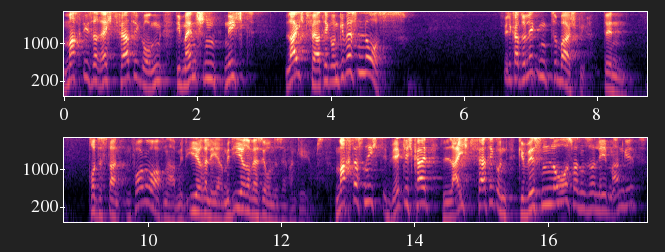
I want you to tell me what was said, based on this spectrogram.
macht diese Rechtfertigung die Menschen nicht leichtfertig und gewissenlos. Wie die Katholiken zum Beispiel den Protestanten vorgeworfen haben mit ihrer Lehre, mit ihrer Version des Evangeliums. Macht das nicht in Wirklichkeit leichtfertig und gewissenlos, was unser Leben angeht?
